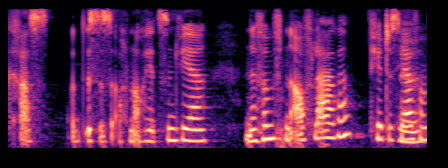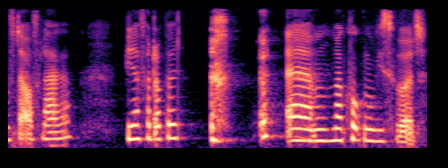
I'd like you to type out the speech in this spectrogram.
krass. Und ist es auch noch. Jetzt sind wir in der fünften Auflage, viertes Jahr, ja. fünfte Auflage, wieder verdoppelt ähm, mal gucken, wie es wird.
